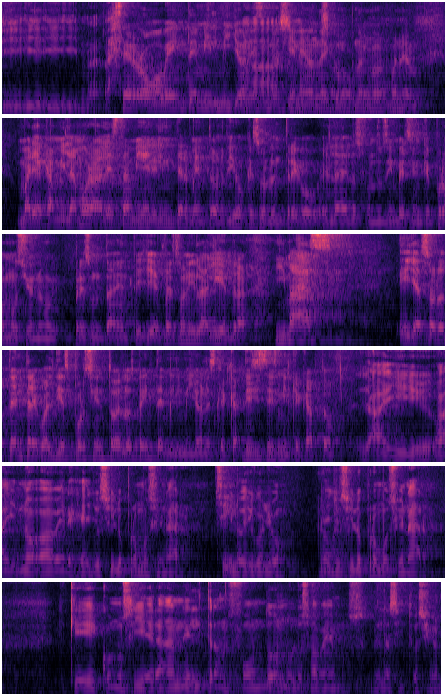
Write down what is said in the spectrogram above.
y, y, y- ah, Se robó 20 mil millones y no tiene dónde ponerlo. María Camila Morales también, el interventor, dijo que solo entregó la de los fondos de inversión que promocionó presuntamente Jefferson y la Liendra y más. Ella solo te entregó el 10% de los 20 mil millones, que, ca- 16 mil que captó. ahí, ahí, no, a ver, ellos sí lo promocionaron. Sí. Y lo digo yo. Ah, ellos bueno. sí lo promocionaron. Que conocieran el trasfondo, no lo sabemos de la situación.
